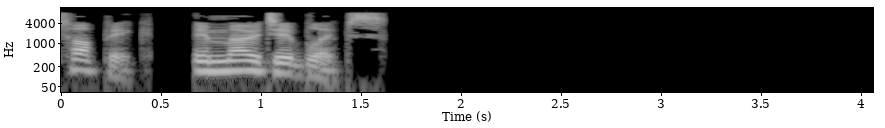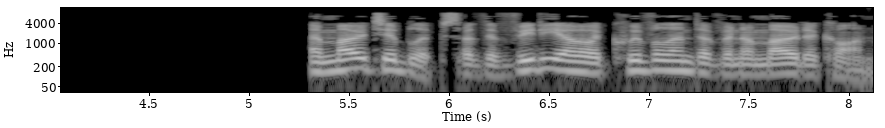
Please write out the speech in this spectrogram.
Topic: Emotiblips Emotiblips are the video equivalent of an emoticon.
